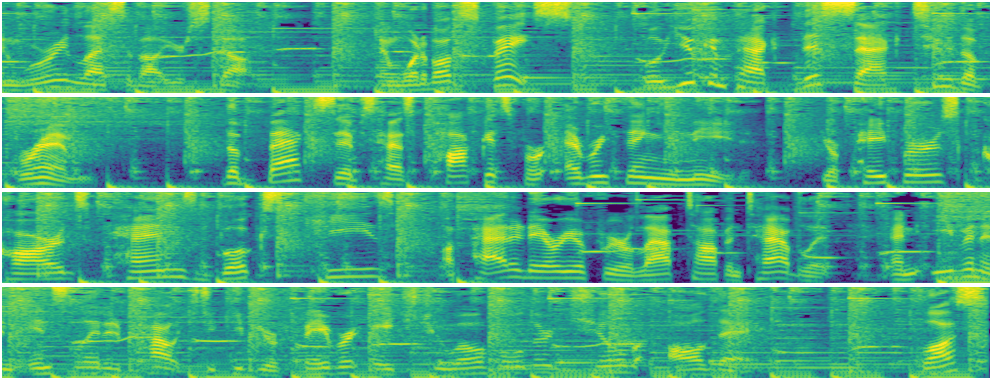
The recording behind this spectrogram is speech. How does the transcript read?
and worry less about your stuff. And what about space? Well, you can pack this sack to the brim. The BackZips has pockets for everything you need. Your papers, cards, pens, books, keys, a padded area for your laptop and tablet, and even an insulated pouch to keep your favorite H2O holder chilled all day. Plus,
